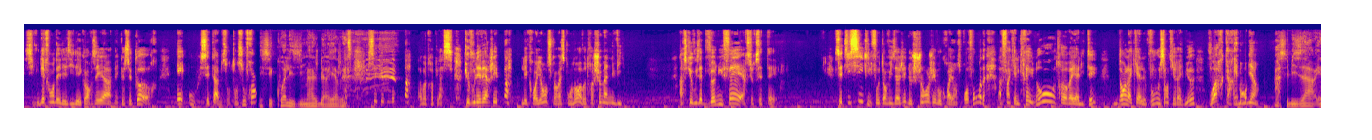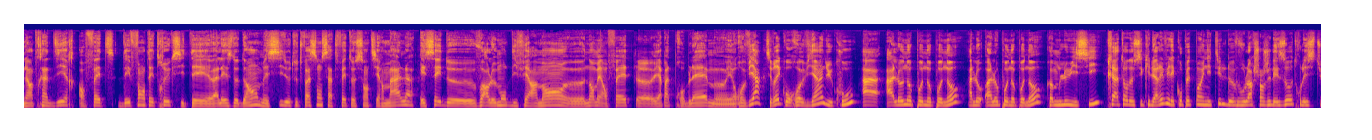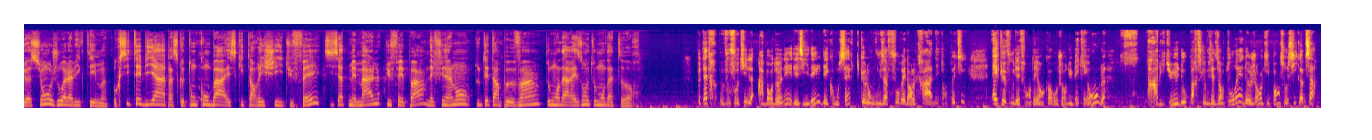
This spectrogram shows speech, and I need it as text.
si vous défendez des idées corps et âme et que ce corps et ou cette âme sont en souffrance, Et c'est quoi les images derrière c'est que vous n'êtes pas à votre place, que vous n'hébergez pas les croyances correspondant à votre chemin de vie, à ce que vous êtes venu faire sur cette terre. C'est ici qu'il faut envisager de changer vos croyances profondes afin qu'elles créent une autre réalité dans laquelle vous vous sentirez mieux, voire carrément bien. Ah, c'est bizarre. Il est en train de dire, en fait, défends tes trucs si t'es euh, à l'aise dedans, mais si de toute façon ça te fait te sentir mal, essaye de voir le monde différemment. euh, non, mais en fait, il y a pas de problème. euh, et on revient. C'est vrai qu'on revient, du coup, à, à l'onoponopono, à l'o- à l'oponopono, comme lui ici, créateur de ce qui lui arrive, il est complètement inutile de vouloir changer les autres ou les situations, joue à la victime. Donc si t'es bien parce que ton combat est ce qui t'enrichit, tu fais. Si ça te met mal, tu fais pas. Mais finalement, tout est un peu vain, tout le monde a raison et tout le monde a tort. Peut-être vous faut-il abandonner des idées, des concepts que l'on vous a fourrés dans le crâne étant petit et que vous défendez encore aujourd'hui bec et ongle, par habitude ou parce que vous êtes entouré de gens qui pensent aussi comme ça,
